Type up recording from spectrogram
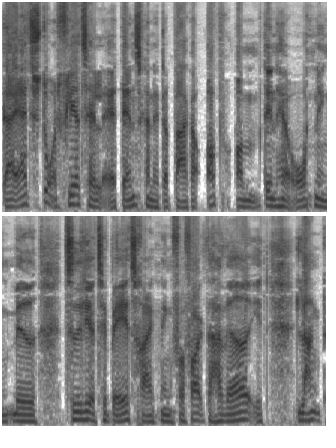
Der er et stort flertal af danskerne, der bakker op om den her ordning med tidligere tilbagetrækning for folk, der har været et langt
